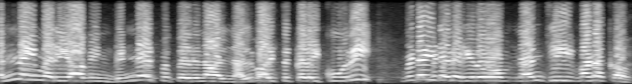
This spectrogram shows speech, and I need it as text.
அன்னை மரியாவின் விண்ணேற்பு பெருநாள் நல்வாழ்த்துக்களை கூறி விடைபெறுகிறோம். நன்றி வணக்கம்.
